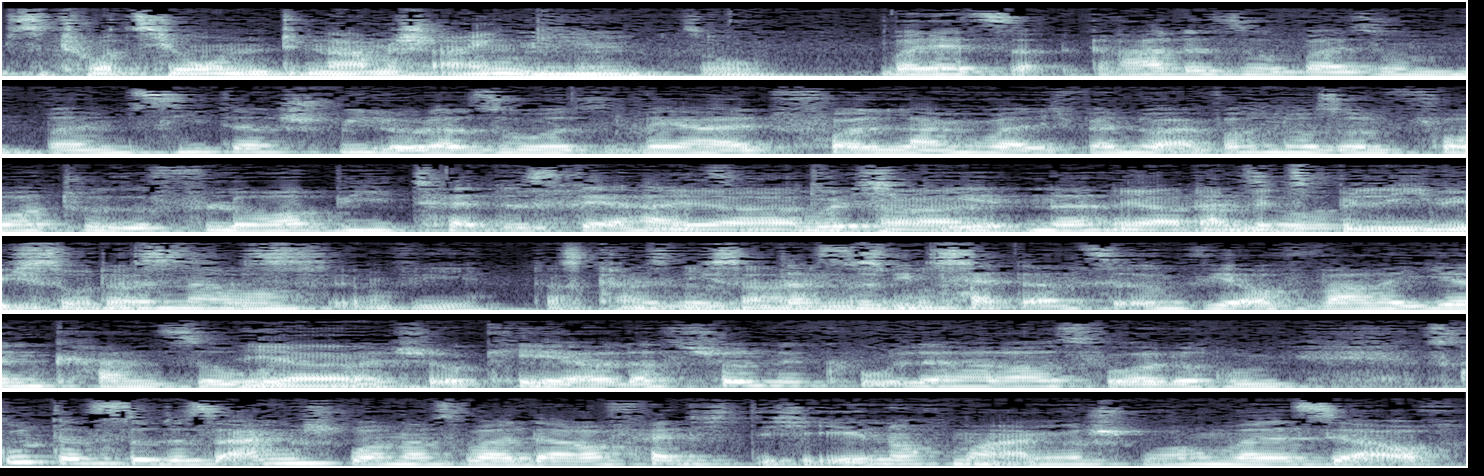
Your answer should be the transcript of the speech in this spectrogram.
Situation dynamisch eingehen? Mhm. So. Weil jetzt gerade so bei so einem, beim Sita-Spiel oder so, es wäre halt voll langweilig, wenn du einfach nur so ein Four-to-the-Floor-Beat hättest, der halt ja, so durchgeht. Ne? Ja, dann also, wird's beliebig so. Das genau. ist irgendwie, das kann es also, nicht sein. Dass das du die Patterns irgendwie auch variieren kannst, so Ja. rhythmisch. Okay, aber das ist schon eine coole Herausforderung. Ist gut, dass du das angesprochen hast, weil darauf hätte ich dich eh nochmal angesprochen, weil es ja auch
